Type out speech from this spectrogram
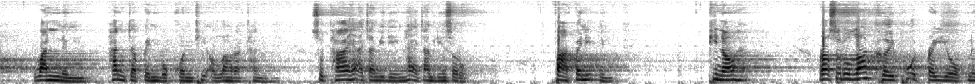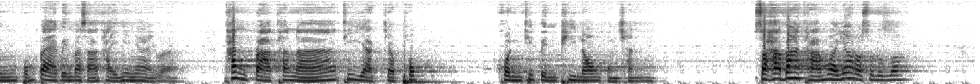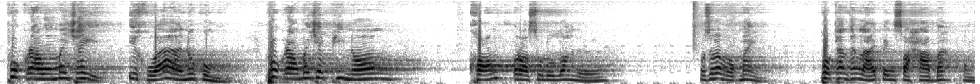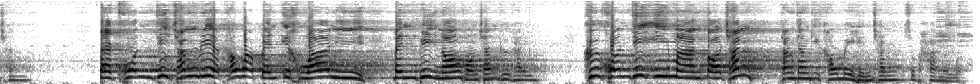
วันหนึ่ง ท่านจะเป็นบุคคลที่อัลลอฮ์รักท่าน สุดท้ายให้อาจารย์บิดีนให้อาจารย์บิดีนสรุป ฝากไปนิดหนึ่งพี่น้องฮะ รอสูลุลลอฮ์เคยพูดประโยคหนึ่งผมแปลเป็นภาษาไทยง่าย ๆ ว่า ท่านปรารถนาที่อยากจะพบคนที่เป็นพี่น้องของฉันสหาบะถามว่ายารอสูลุลลอฮ์พวกเราไม่ใช่อิควานุกุม พวกเราไม่ใช่พี่น้องของรอสูลุลลอฮ์หรือรอสูลุลลอฮ์บอกไม่ พวกท่านทั้งหลายเป็นสหาบะของฉัน แต่คนที่ฉันเรียกเขาว่าเป็นอิควานี เป็นพี่น้องของฉันคือใคร คือคนที่อีมานต่อฉัน ทั้งๆทที่เขาไม่เห็นฉันสุภานัลลอฮ์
